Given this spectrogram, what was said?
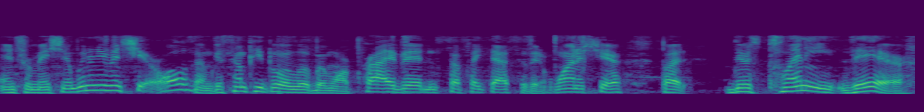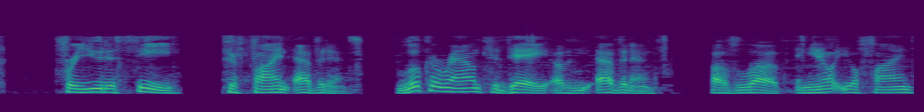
information. We don't even share all of them because some people are a little bit more private and stuff like that, so they don't want to share. But there's plenty there for you to see to find evidence. Look around today of the evidence of love. And you know what you'll find?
